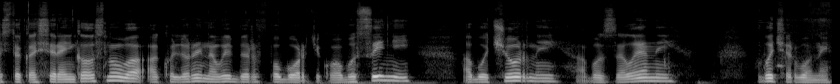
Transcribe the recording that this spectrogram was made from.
ось така сіренька основа, а кольори на вибір по бортику. Або синій, або чорний, або зелений, або червоний.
